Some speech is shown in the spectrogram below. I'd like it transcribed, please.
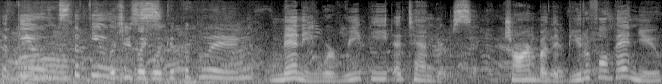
the fumes, the fumes. but she's like, look at the bling. Many were repeat attenders, charmed by the beautiful venue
